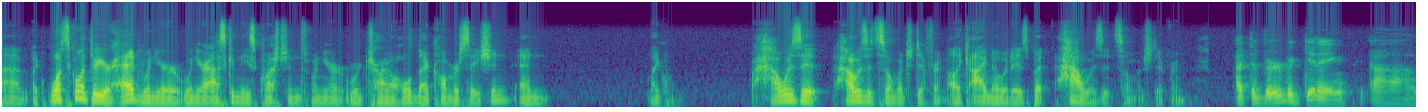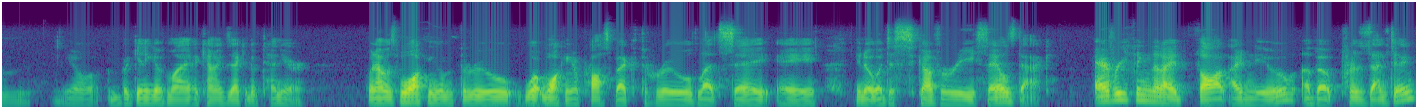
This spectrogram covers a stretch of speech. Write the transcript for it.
Um, like what's going through your head when you're when you're asking these questions when you're we're trying to hold that conversation? And like how is it how is it so much different? Like i know it is but how is it so much different? At the very beginning um, you know beginning of my account executive tenure when i was walking them through what walking a prospect through let's say a you know a discovery sales deck everything that I thought I knew about presenting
